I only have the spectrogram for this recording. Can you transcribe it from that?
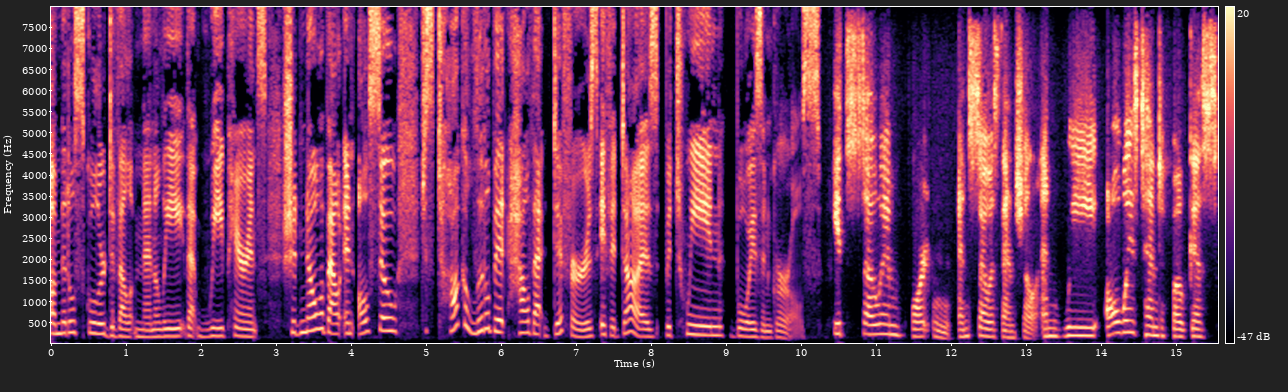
a middle schooler developmentally that we parents should know about? And also just talk a little bit how that differs, if it does, between boys and girls. It's so important and so essential. And we always tend to focus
